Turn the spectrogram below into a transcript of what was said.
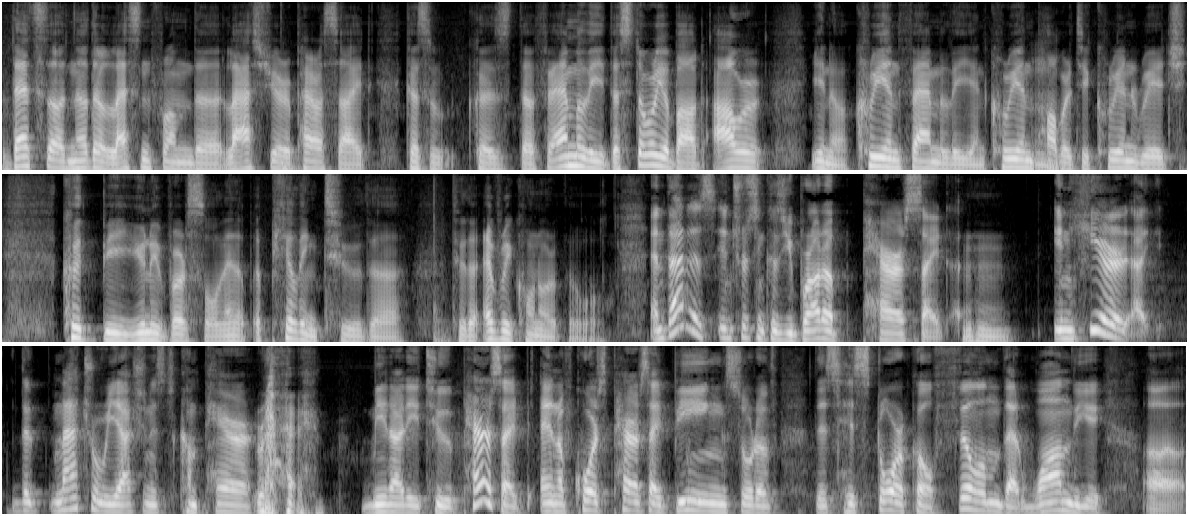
that's another lesson from the last year parasite because because the family the story about our you know korean family and korean mm. poverty korean rich could be universal and appealing to the to the every corner of the world. And that is interesting because you brought up Parasite. Mm-hmm. In here, uh, the natural reaction is to compare right. Minari to Parasite, and of course, Parasite being sort of this historical film that won the uh,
